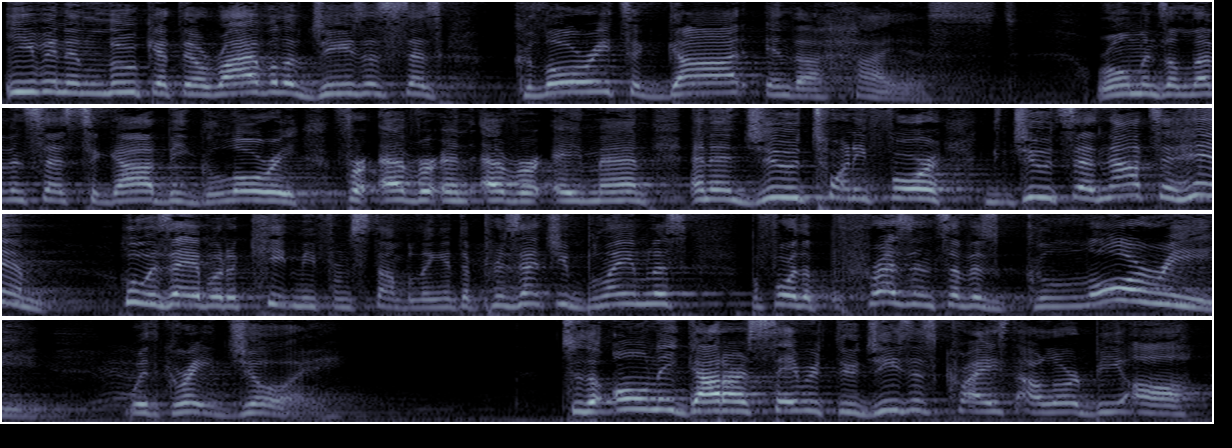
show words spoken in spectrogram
Even in Luke, at the arrival of Jesus, says, Glory to God in the highest. Romans 11 says, To God be glory forever and ever. Amen. And in Jude 24, Jude says, Now to him who is able to keep me from stumbling and to present you blameless before the presence of his glory with great joy. To the only God our Savior through Jesus Christ our Lord be all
